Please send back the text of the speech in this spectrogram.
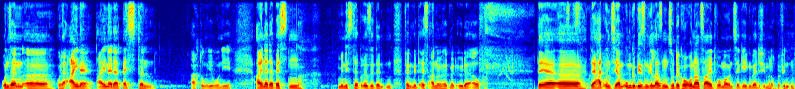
unseren, äh, oder eine, einer der besten, Achtung, Ironie, einer der besten Ministerpräsidenten fängt mit S an und hört mit Öder auf. Der, äh, der hat uns ja im Ungewissen gelassen zu der Corona-Zeit, wo wir uns ja gegenwärtig immer noch befinden.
